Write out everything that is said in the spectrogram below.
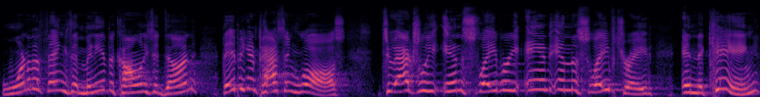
One of the things that many of the colonies had done, they began passing laws to actually end slavery and end the slave trade. And the king,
